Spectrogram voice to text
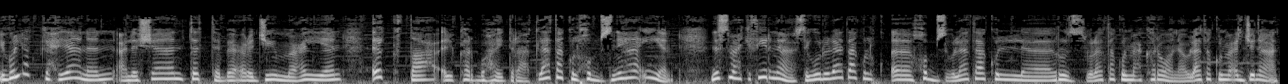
يقول لك أحيانا علشان تتبع رجيم معين اقطع الكربوهيدرات. لا تأكل خبز نهائيا. نسمع كثير ناس يقولوا لا تأكل آه، خبز ولا تأكل آه، رز ولا تأكل معكرونة ولا تأكل معجنات.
